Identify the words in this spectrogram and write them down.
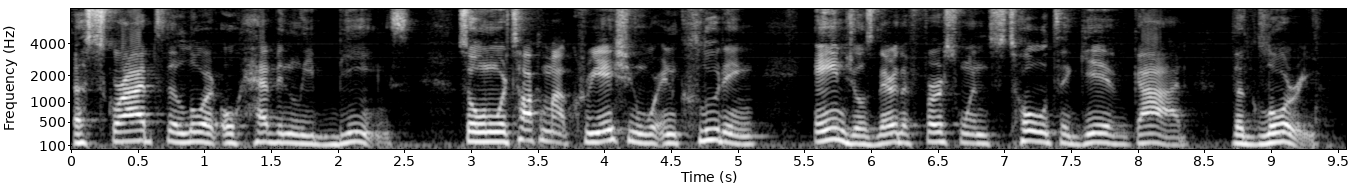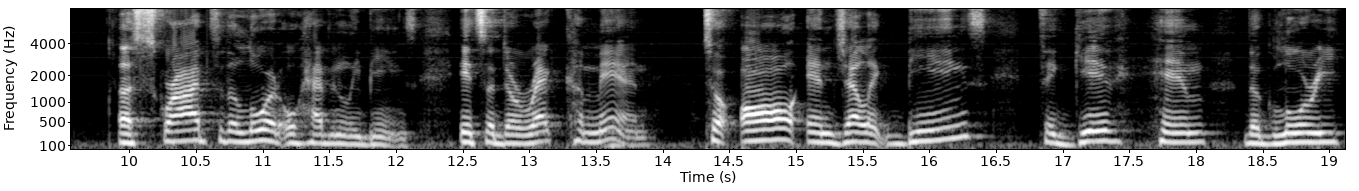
Ascribe to the Lord, O heavenly beings. So when we're talking about creation, we're including angels. They're the first ones told to give God the glory. Ascribe to the Lord, O heavenly beings. It's a direct command to all angelic beings to give him the glory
